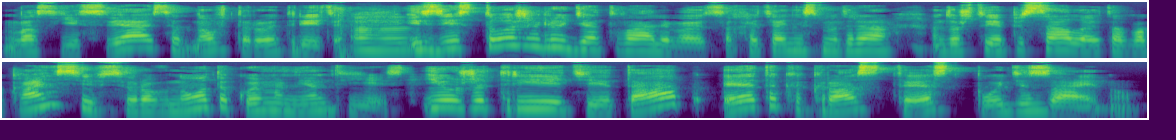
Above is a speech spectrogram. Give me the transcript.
У вас есть связь, одно, второе, третье. Ага. И здесь тоже люди отваливаются, хотя, несмотря на то, что я писала это в вакансии, все равно такой момент есть. И уже третий этап — это как раз тест по дизайну.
